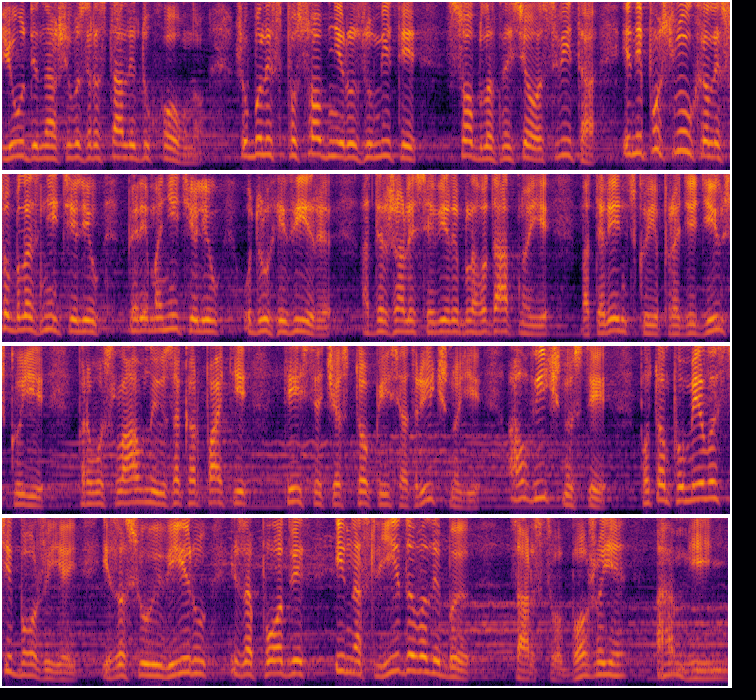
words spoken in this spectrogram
люди наші возростали духовно, щоб були способні розуміти соблазни цього світа і не послухали соблазнителів, переманителів у другі віри, а держалися віри благодатної, материнської, прадідівської, православної в Закарпатті 1150-річної, а у вічності, потім по милості Божої, і за свою віру, і за подвиг, і наслідували би Царство Божоє Амінь.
